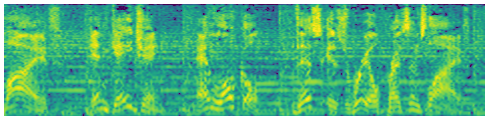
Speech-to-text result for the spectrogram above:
Live, engaging, and local. This is Real Presence Live.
